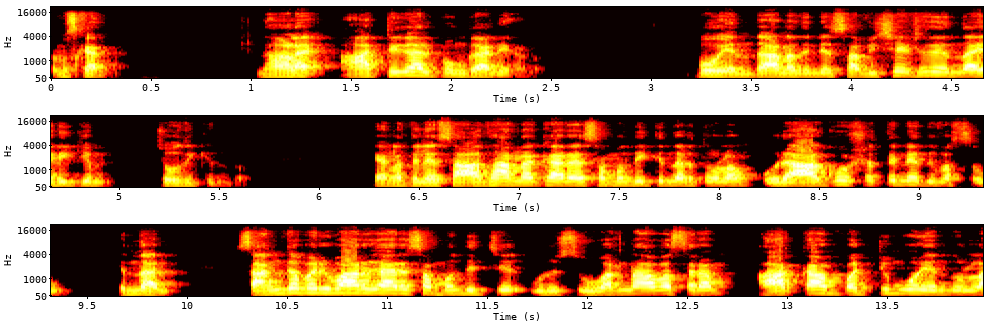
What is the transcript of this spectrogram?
നമസ്കാരം. നാളെ ആറ്റുകാൽ പൊങ്കാലയാണ്. അപ്പോൾ എന്താണ് അതിന്റെ സവിശേഷത എന്തായിരിക്കും ചോദിക്കുന്നത് കേരളത്തിലെ സാധാരണക്കാരെ സംബന്ധിക്കുന്നിടത്തോളം ഒരു ആഘോഷത്തിന്റെ ദിവസവും എന്നാൽ സംഘപരിവാറുകാരെ സംബന്ധിച്ച് ഒരു സുവർണാവസരം ആക്കാൻ പറ്റുമോ എന്നുള്ള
